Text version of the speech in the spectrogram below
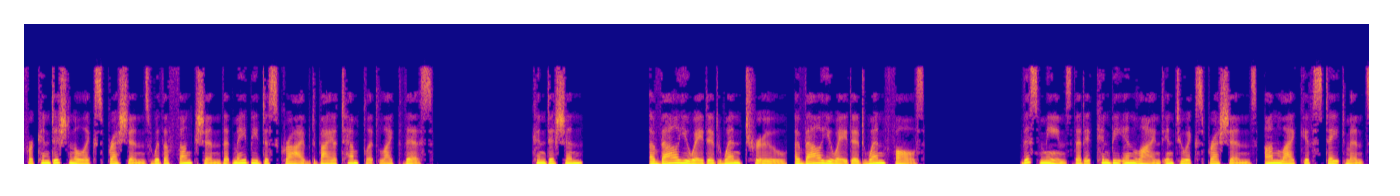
for conditional expressions with a function that may be described by a template like this. Condition Evaluated when true, evaluated when false this means that it can be inlined into expressions, unlike if statements,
